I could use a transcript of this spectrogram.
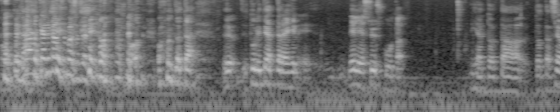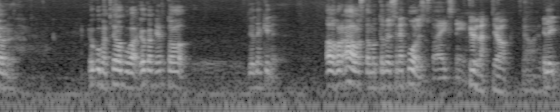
on, tuota, sen. on, on, on tota, tuli teattereihin 4. syyskuuta. Ja tota, tota, se on dokumenttielokuva, joka kertoo tietenkin Alvar Aallosta, mutta myös hänen puolisosta, eikö niin? Kyllä, joo. joo. Eli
